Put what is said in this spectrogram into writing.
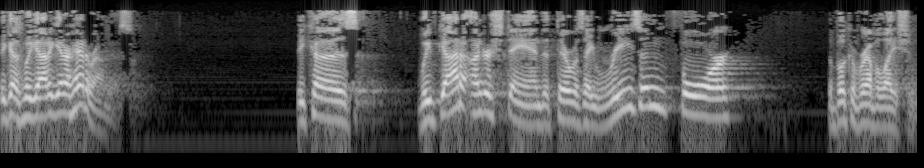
Because we got to get our head around this. Because we've got to understand that there was a reason for the book of Revelation.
